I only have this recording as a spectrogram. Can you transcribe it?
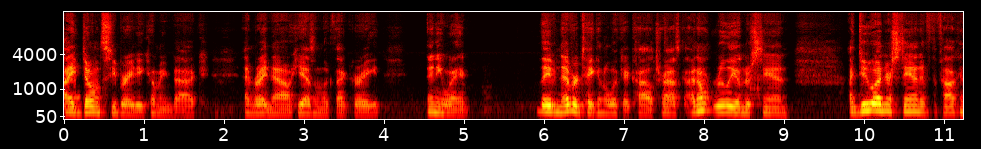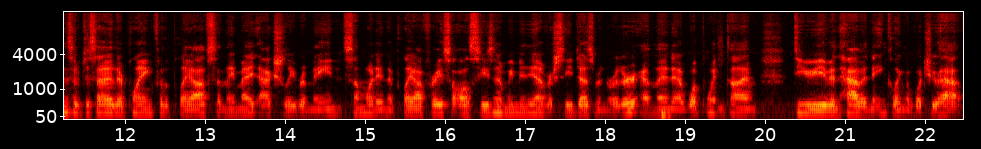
I don't see Brady coming back, and right now he hasn't looked that great. Anyway, they've never taken a look at Kyle Trask. I don't really understand I do understand if the Falcons have decided they're playing for the playoffs and they might actually remain somewhat in a playoff race all season. We may never see Desmond Ridder. And then at what point in time do you even have an inkling of what you have?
